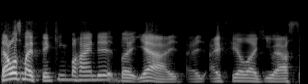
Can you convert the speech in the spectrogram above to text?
that was my thinking behind it. But yeah, I, I feel like you asked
